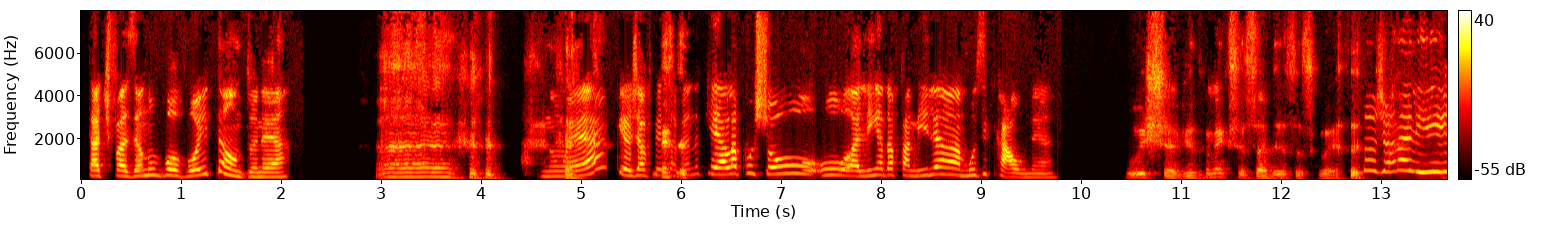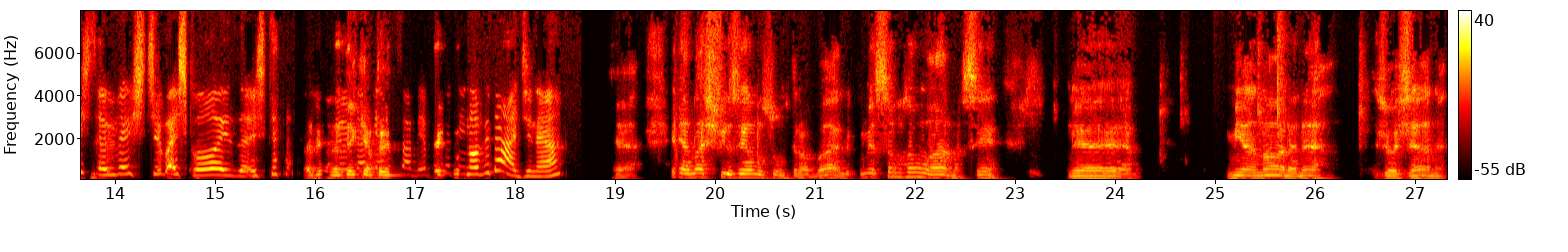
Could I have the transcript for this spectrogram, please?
está te fazendo um vovô e tanto, né? Ah, Não é? Eu já fiquei sabendo que ela puxou o, a linha da família musical, né? Puxa vida, como é que você sabe dessas coisas? Sou jornalista, eu investigo as coisas. Tá vendo? Eu tenho que aprender. saber porque tem novidade, né? É. é, nós fizemos um trabalho, começamos há um ano, assim. É, minha nora, né, Georgiana,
